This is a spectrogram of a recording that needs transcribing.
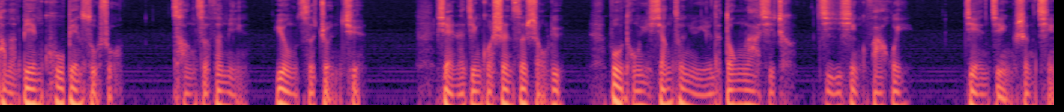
他们边哭边诉说。层次分明，用词准确，显然经过深思熟虑，不同于乡村女人的东拉西扯、即兴发挥、渐进生情。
